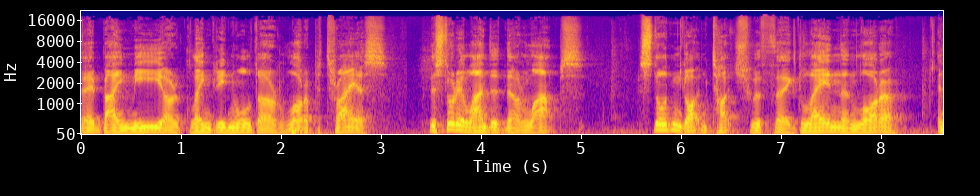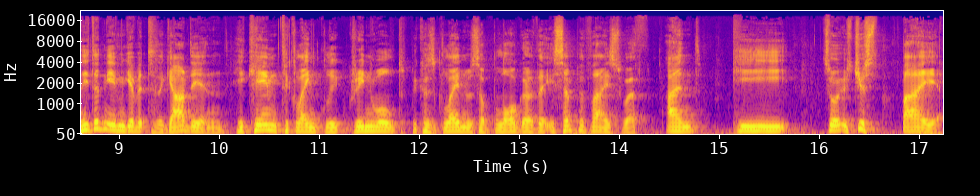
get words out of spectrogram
uh, by me or Glenn Greenwald or Laura Poitras. The story landed in our laps. Snowden got in touch with uh, Glenn and Laura, and he didn't even give it to The Guardian. He came to Glenn Greenwald because Glenn was a blogger that he sympathised with. And he, so it was just by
